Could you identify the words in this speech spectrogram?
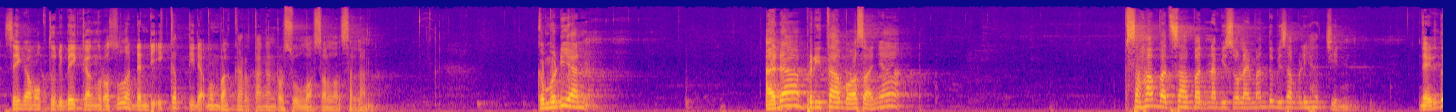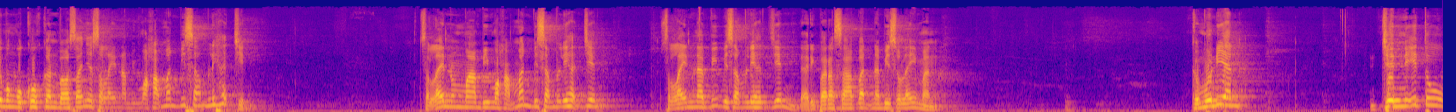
sehingga waktu dipegang Rasulullah dan diikat tidak membakar tangan Rasulullah sallallahu alaihi wasallam. Kemudian ada berita bahwasanya sahabat-sahabat Nabi Sulaiman itu bisa melihat jin. Dan itu mengukuhkan bahwasanya selain Nabi Muhammad bisa melihat jin. Selain Nabi Muhammad bisa melihat jin. Selain Nabi bisa melihat jin dari para sahabat Nabi Sulaiman. Kemudian jin itu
